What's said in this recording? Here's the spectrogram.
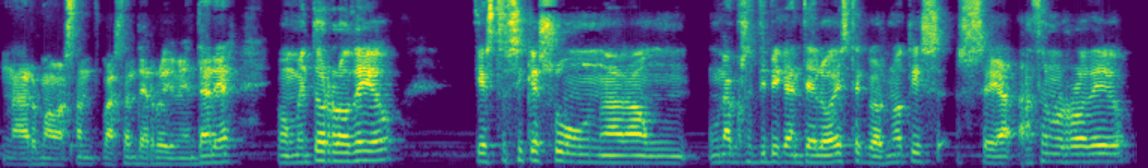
una arma bastante, bastante rudimentaria. En momento rodeo, que esto sí que es una, una cosa típica entre el oeste, que los notis se hacen un rodeo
